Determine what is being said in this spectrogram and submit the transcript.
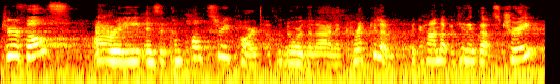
True or false? RE is a compulsory part of the Northern Ireland curriculum. Put your hand up if you think that's true.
